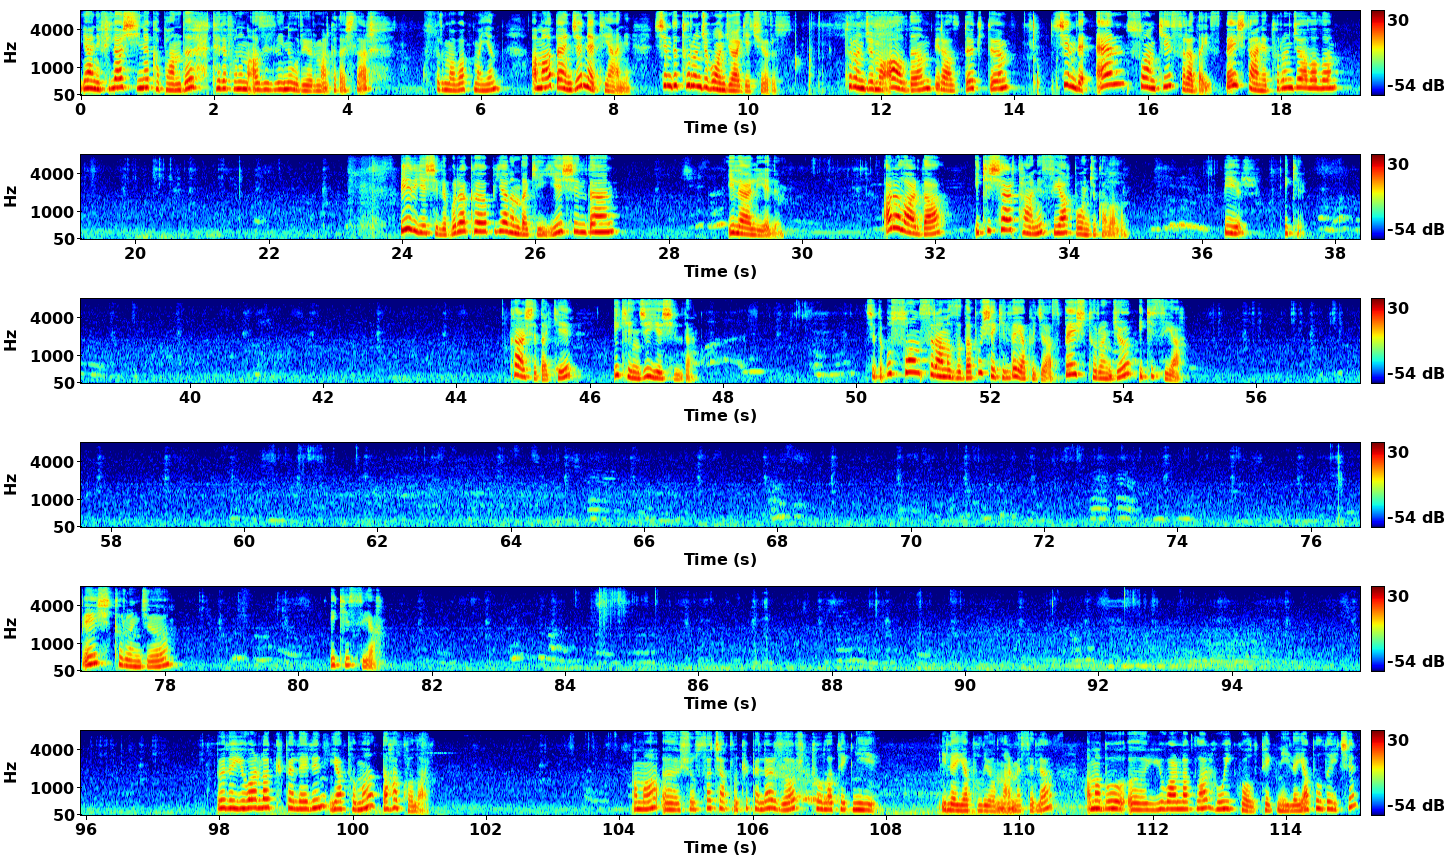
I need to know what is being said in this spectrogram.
Yani flash yine kapandı. Telefonun azizliğine uğruyorum arkadaşlar. Kusuruma bakmayın. Ama bence net yani. Şimdi turuncu boncuğa geçiyoruz. Turuncumu aldım. Biraz döktüm. Şimdi en sonki sıradayız. 5 tane turuncu alalım. Bir yeşili bırakıp yanındaki yeşilden ilerleyelim. Aralarda ikişer tane siyah boncuk alalım. 1 2 karşıdaki ikinci yeşilden. Şimdi bu son sıramızı da bu şekilde yapacağız. 5 turuncu, 2 siyah. Beş turuncu, iki siyah. Böyle yuvarlak küpelerin yapımı daha kolay. Ama e, şu saçaklı küpeler zor. Tuğla tekniği ile yapılıyor onlar mesela. Ama bu e, yuvarlaklar huikol tekniğiyle yapıldığı için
